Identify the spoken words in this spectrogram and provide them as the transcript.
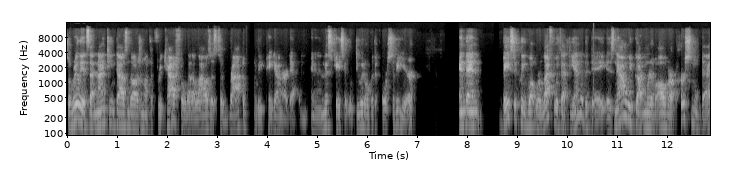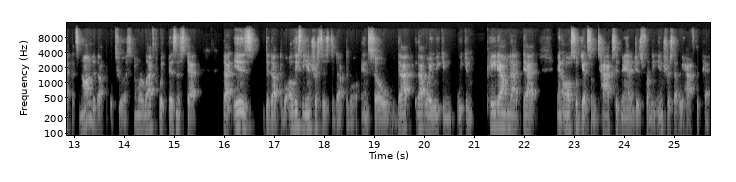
so really, it's that $19,000 a month of free cash flow that allows us to rapidly pay down our debt. And, in this case, it would do it over the course of a year. And then basically what we're left with at the end of the day is now we've gotten rid of all of our personal debt that's non-deductible to us, and we're left with business debt that is deductible. At least the interest is deductible. And so that that way we can we can pay down that debt and also get some tax advantages from the interest that we have to pay.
